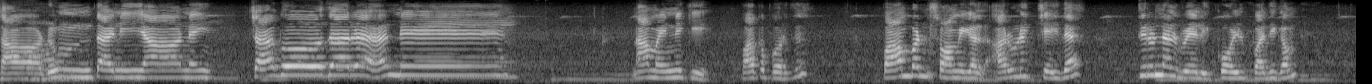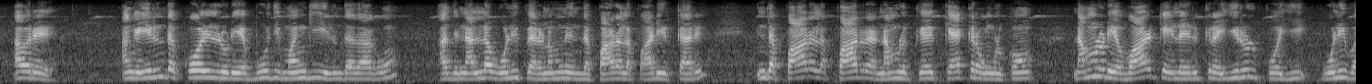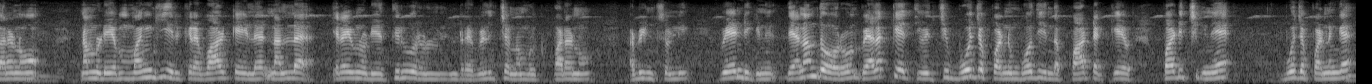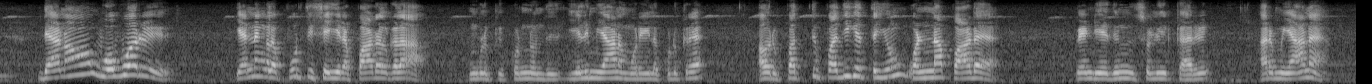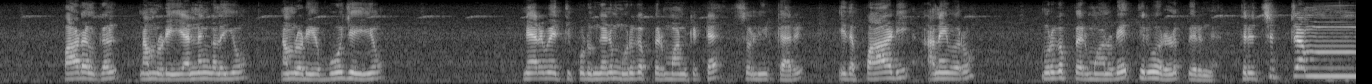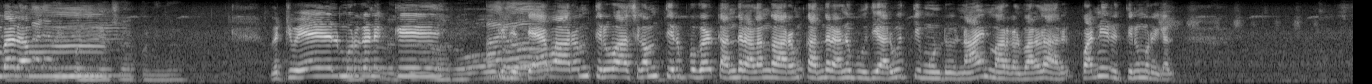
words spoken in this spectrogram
சாடும் தனியானை சகோதரனே. நாம் இன்னைக்கு பார்க்க போகிறது பாம்பன் சுவாமிகள் அருளி செய்த திருநெல்வேலி கோயில் பதிகம். அவர் அங்கே இருந்த கோயிலுடைய பூதி மங்கி இருந்ததாகவும் அது நல்ல ஒளி பெறணும்னு இந்த பாடலை பாடியிருக்காரு. இந்த பாடலை பாடுற நம்மளுக்கு கேட்குறவங்களுக்கும் நம்மளுடைய வாழ்க்கையில் இருக்கிற இருள் போய் ஒளி வரணும். நம்மளுடைய மங்கி இருக்கிற வாழ்க்கையில் நல்ல இறைவனுடைய திருவருள்ன்ற வெளிச்சம் நம்மளுக்கு படணும் அப்படின்னு சொல்லி வேண்டிக்கின்னு தினந்தோறும் விளக்கேற்றி வச்சு பூஜை பண்ணும்போது இந்த பாட்டை கே படிச்சுக்கினே பூஜை பண்ணுங்க. தினம் ஒவ்வொரு எண்ணங்களை பூர்த்தி செய்கிற பாடல்களாக உங்களுக்கு கொண்டு வந்து எளிமையான முறையில் கொடுக்குற. அவர் பத்து பதிகத்தையும் ஒன்றா பாட வேண்டியதுன்னு சொல்லியிருக்காரு. அருமையான பாடல்கள் நம்மளுடைய எண்ணங்களையும் நம்மளுடைய பூஜையையும் நிறைவேற்றி கொடுங்கன்னு முருகப்பெருமான் கிட்ட சொல்லியிருக்காரு. இதை பாடி அனைவரும் முருகப்பெருமானுடைய திருவருளை பெறுங்க. திருச்சிற்றம்பலம் வெற்றிவேல் முருகனுக்கு. இது தேவாரம் திருவாசகம் திருப்புகழ் கந்தர் அலங்காரம் கந்தர் அனுபூதி அறுபத்தி மூன்று நாயன்மார்கள் வரலாறு பன்னிரு திருமுறைகள்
